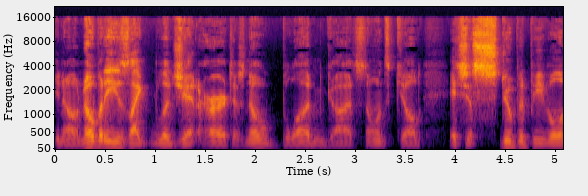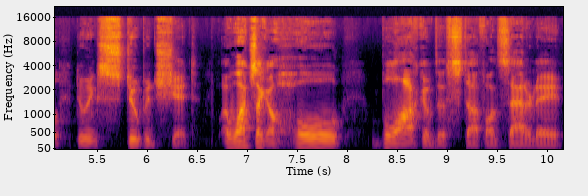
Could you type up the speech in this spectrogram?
You know, nobody's like legit hurt. There's no blood and guts. No one's killed. It's just stupid people doing stupid shit. I watched like a whole block of this stuff on Saturday.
